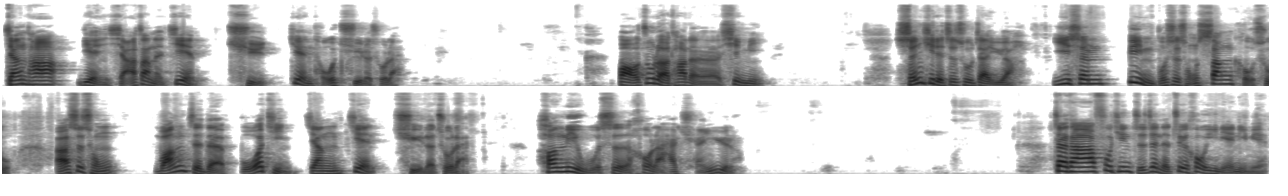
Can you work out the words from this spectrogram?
将他脸颊上的剑取箭头取了出来，保住了他的性命。神奇的之处在于啊，医生并不是从伤口处，而是从王子的脖颈将剑取了出来。亨利五世后来还痊愈了。在他父亲执政的最后一年里面，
